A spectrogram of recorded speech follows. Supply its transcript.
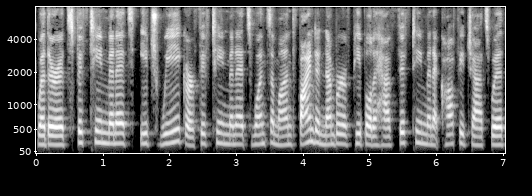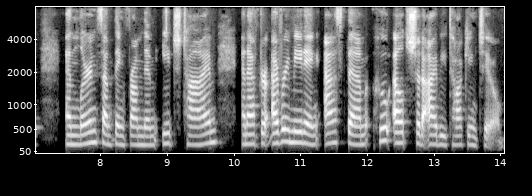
whether it's 15 minutes each week or 15 minutes once a month. Find a number of people to have 15 minute coffee chats with and learn something from them each time. And after mm-hmm. every meeting, ask them, who else should I be talking to?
